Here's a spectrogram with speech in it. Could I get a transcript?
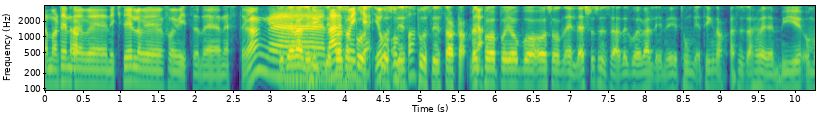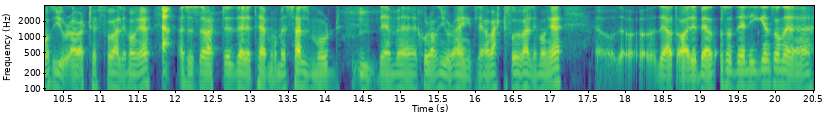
Jan Martin. Ja. Det blir Lykke til, og vi får vite det neste gang. Så det er veldig Eh, hyggelig nei, på sånn vi pos ikke. Jo, positiv, positiv start. da Men på, på jobb og, og sånn ellers så syns jeg det går veldig mye tunge ting. da Jeg syns jeg hører mye om at jula har vært tøff for veldig mange. Jeg syns det har vært eh, det temaet med selvmord, Mm. det med hvordan jula egentlig har vært for veldig mange. Det, det at Ari Ben Altså, det ligger en sånn derre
